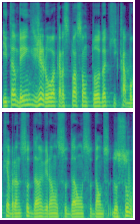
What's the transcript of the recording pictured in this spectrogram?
e também gerou aquela situação toda que acabou quebrando o Sudão e virou um Sudão, um Sudão do, Sul.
